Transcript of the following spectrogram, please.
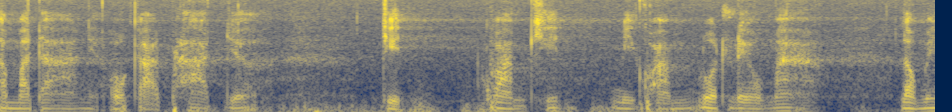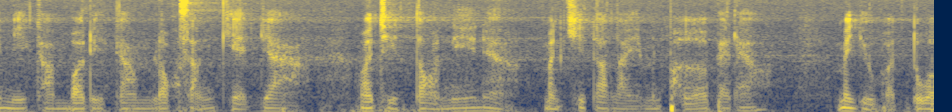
ธรรมดาเนี่ยโอกาสพลาดเยอะ จิตความคิดมีความรวดเร็วมาก เราไม่มีคำบริกรรม เราสังเกตยาก ว่าจิตตอนนี้เนี่ยมันคิดอะไรมันเผลอไปแล้ว ไม่อยู่กับตัว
